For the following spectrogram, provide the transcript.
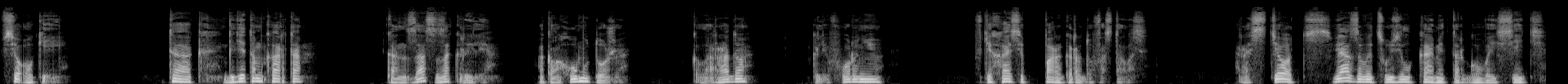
Все окей. Так, где там карта? Канзас закрыли. Оклахому тоже. Колорадо, Калифорнию. В Техасе пара городов осталось. Растет, связывается узелками торговая сеть,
